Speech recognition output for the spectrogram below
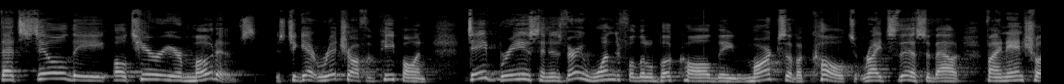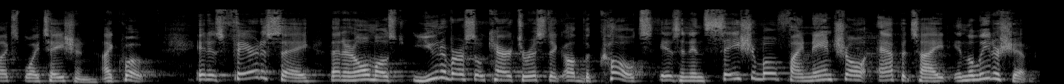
That's still the ulterior motives, is to get rich off of people. And Dave Breese, in his very wonderful little book called The Marks of a Cult, writes this about financial exploitation. I quote, it is fair to say that an almost universal characteristic of the cults is an insatiable financial appetite in the leadership.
